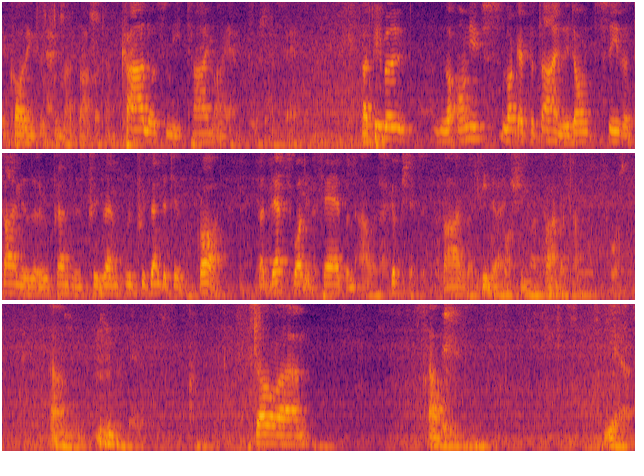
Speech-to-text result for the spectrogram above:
according to Srimad Bhagavatam. Kalos me, time I am. But people only look at the time, they don't see the time as a representative of God. But that's what it says in our scriptures, Bhagavad Gita and Srimad Bhagavatam. Um, so, um, um, yeah,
